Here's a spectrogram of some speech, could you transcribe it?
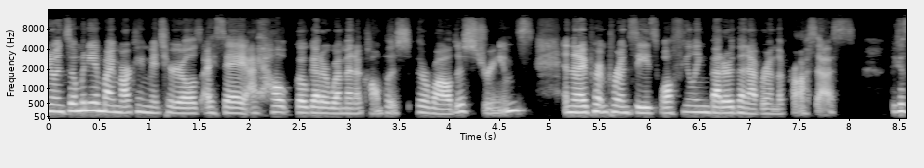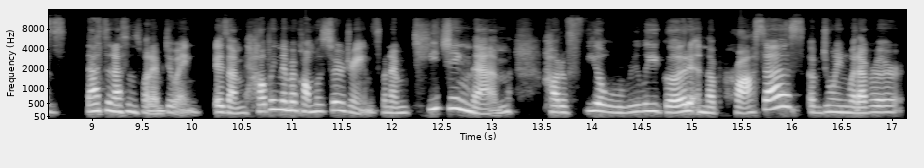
you know, in so many of my marketing materials, I say I help go getter women accomplish their wildest dreams. And then I put in parentheses while feeling better than ever in the process. Because that's in essence what I'm doing is I'm helping them accomplish their dreams, but I'm teaching them how to feel really good in the process of doing whatever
